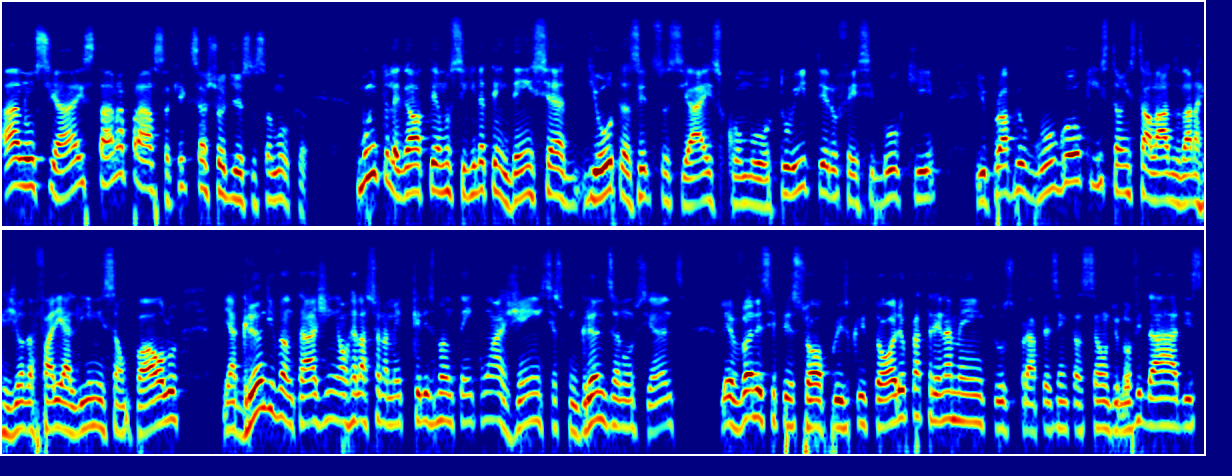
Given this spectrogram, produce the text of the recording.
anunciar está na praça. O que, que você achou disso, Samuca? Muito legal termos seguindo a tendência de outras redes sociais, como o Twitter, o Facebook e o próprio Google, que estão instalados lá na região da Faria Lima, em São Paulo. E a grande vantagem é o relacionamento que eles mantêm com agências, com grandes anunciantes, levando esse pessoal para o escritório para treinamentos, para apresentação de novidades.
